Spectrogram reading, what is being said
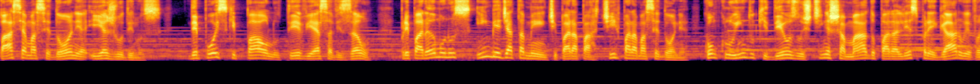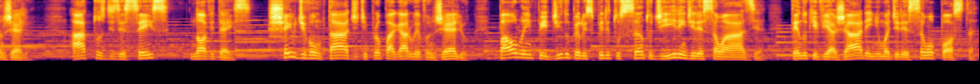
Passe a Macedônia e ajude-nos. Depois que Paulo teve essa visão, preparamo-nos imediatamente para partir para a Macedônia, concluindo que Deus nos tinha chamado para lhes pregar o Evangelho. Atos 16, 9 e 10. Cheio de vontade de propagar o Evangelho, Paulo é impedido pelo Espírito Santo de ir em direção à Ásia, tendo que viajar em uma direção oposta.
